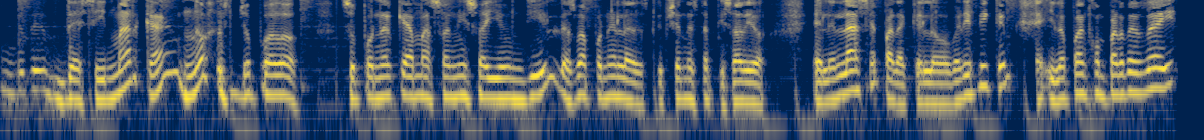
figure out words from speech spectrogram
de, sin marca, ¿no? Yo puedo suponer que Amazon hizo ahí un deal. Les voy a poner en la descripción de este episodio el enlace para que lo verifiquen y lo puedan comprar desde ahí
